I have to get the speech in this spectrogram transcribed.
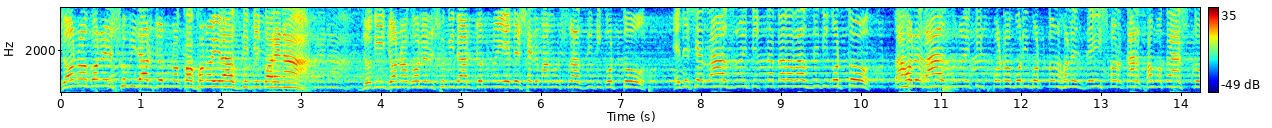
জনগণের সুবিধার জন্য কখনোই রাজনীতি করে না। যদি জনগণের সুবিধার জন্য এদেশের মানুষ রাজনীতি করত, এদেশের রাজনৈতিক নেতারা রাজনীতি করত, তাহলে রাজনৈতিক পট পরিবর্তন হলে যেই সরকার ক্ষমতায় আসতো,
